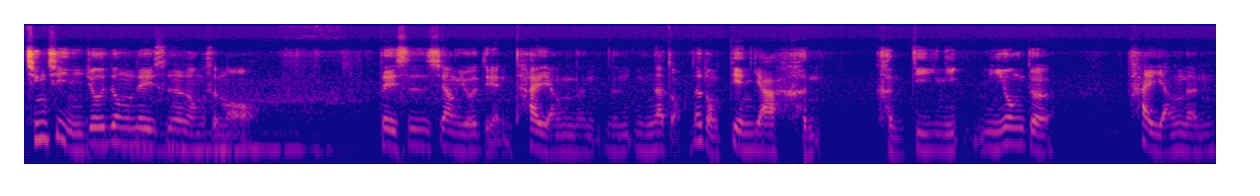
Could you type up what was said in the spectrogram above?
氢气你就用类似那种什么。类似像有点太阳能能那种那种电压很很低，你你用个太阳能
